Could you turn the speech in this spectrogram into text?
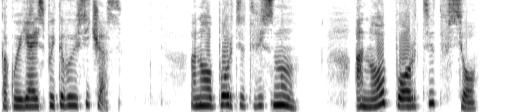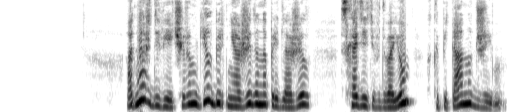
какое я испытываю сейчас. Оно портит весну, оно портит все. Однажды вечером Гилберт неожиданно предложил сходить вдвоем к капитану Джиму.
